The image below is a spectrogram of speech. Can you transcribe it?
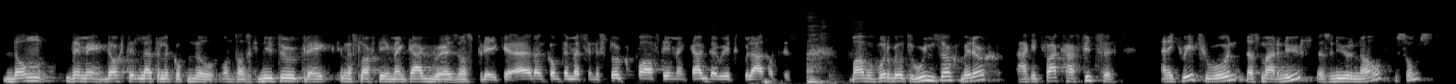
dan zijn mijn gedachten letterlijk op nul. Want als ik niet doe, krijg ik een slag tegen mijn kaak, bij wijze van spreken. Hè? Dan komt hij met zijn stok, paf, tegen mijn kaak, dan weet ik hoe laat dat is. Maar bijvoorbeeld woensdagmiddag ga ik vaak gaan fietsen. En ik weet gewoon, dat is maar een uur, dat is een uur en een half soms.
